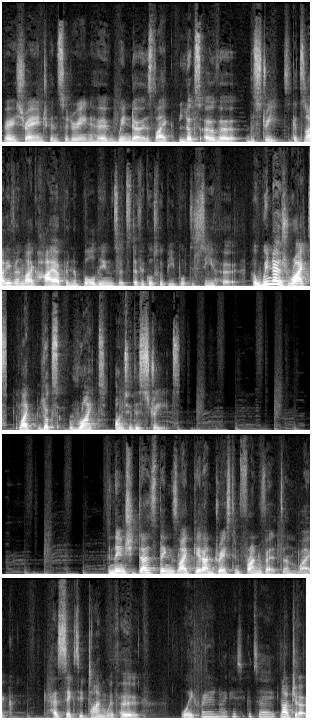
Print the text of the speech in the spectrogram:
very strange considering her windows like looks over the street. It's not even like high up in the building, so it's difficult for people to see her. Her window's right, like looks right onto the street. And then she does things like get undressed in front of it and like has sexy time with her boyfriend, I guess you could say. Not Joe.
